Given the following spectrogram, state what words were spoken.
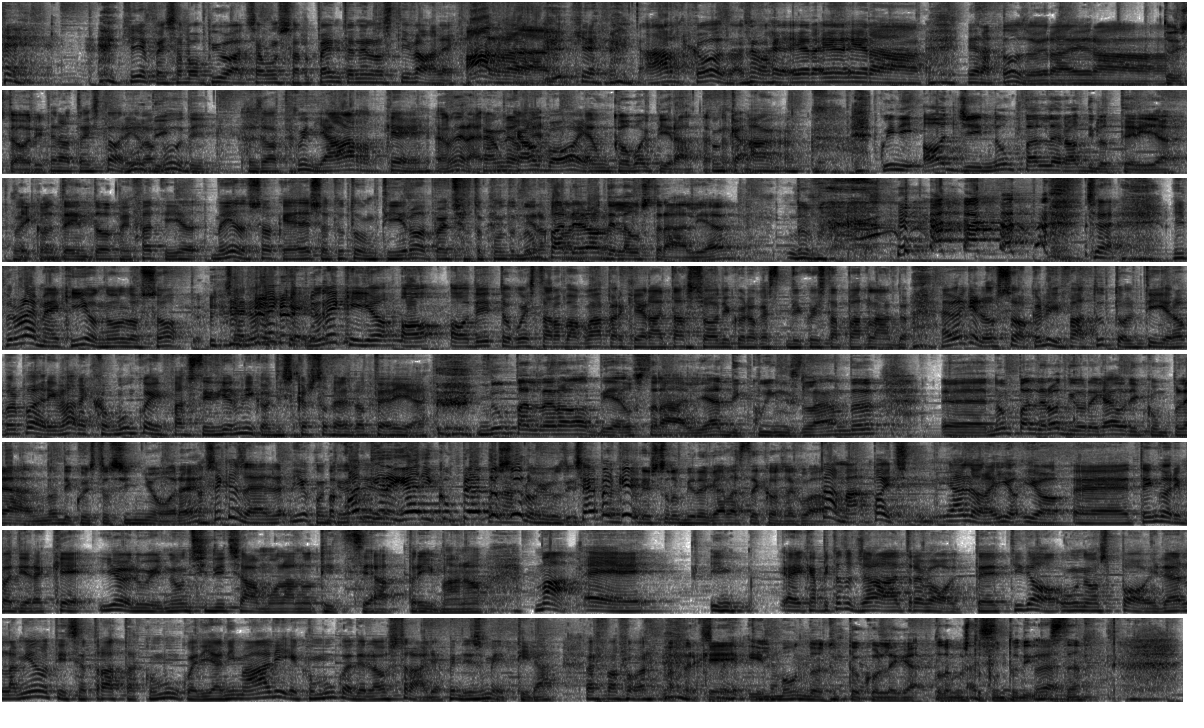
me Io pensavo più a c'è un serpente nello stivale. Arra! Che- Ar cosa? No, era, era, era, era cosa? Era, era Toy Story. Era Toy Story, Woody. era Woody. Esatto, quindi Ar che? Eh, non era- è un no, cowboy. È, un cowboy pirata. Un ca- ah. Quindi oggi non parlerò di lotteria. Sei contento? Ma infatti io, ma io lo so che adesso è tutto un tiro e poi a un certo punto Non tira fuori- parlerò dell'Australia. Cioè, il problema è che io non lo so. Cioè, non è che, non è che io ho, ho detto questa roba qua perché in realtà so di quello che- di cui sta parlando. È perché lo so che lui fa tutto il tiro per poi arrivare comunque a infastidirmi col discorso delle lotterie. Non parlerò di Australia, di Queensland. eh, non parlerò di un regalo di compleanno di questo signore. Ma sai cos'è? Io Ma quanti dire- regali di compleanno sono che così? Sai perché nessuno mi regala queste cose qua? No, ma poi allora io, io, eh, tengo a ribadire che io e lui non ci diciamo la notizia prima, no? Ma è, in- è capitato già altre volte. Ti do uno spoiler: la mia notizia tratta comunque di animali e comunque dell'Australia. Quindi smettila, per favore. Ma perché Smettila. il mondo è tutto collegato da questo Ah, sì, punto di beh. vista.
